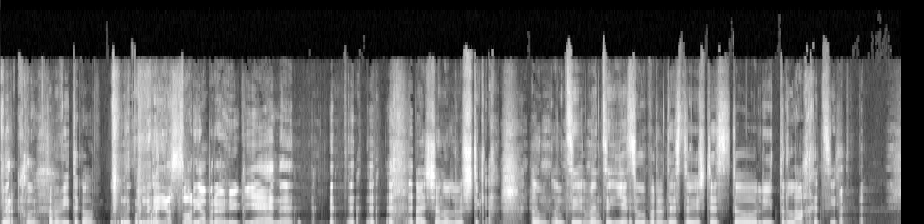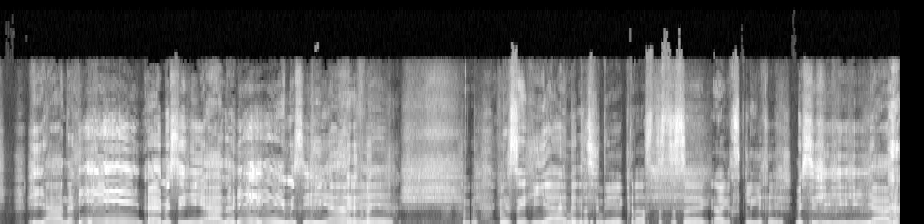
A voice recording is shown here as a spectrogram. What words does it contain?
Wirklich? Können wir weitergehen? Nein, ja, sorry, aber eine Hygiene. Das ist schon noch lustig. Und, und sie, wenn sie, je sauberer desto ist, desto lauter lachen sie. Hyäne. Hey, wir sind Hyäne. Wir sind Hyäne. Wir sind Hyänen, das finde ich eh krass, dass das äh, eigentlich das Gleiche ist. Wir sind Hihi, Hyäne.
